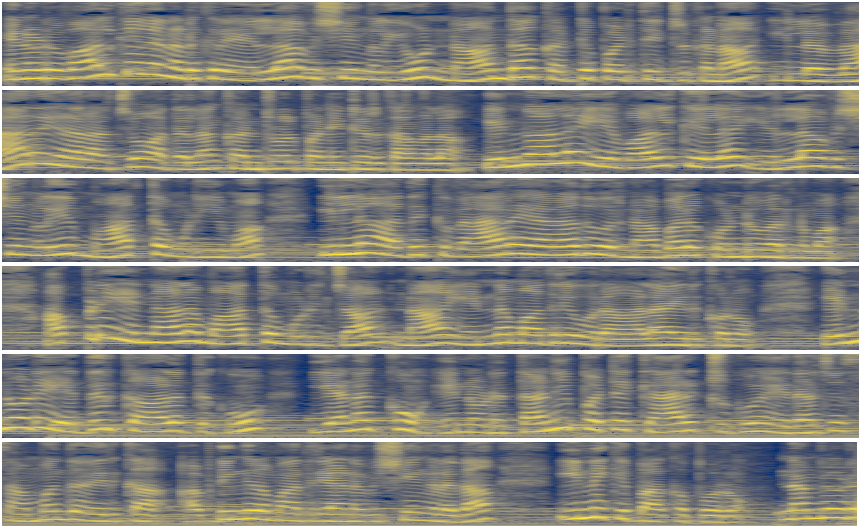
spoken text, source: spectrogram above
என்னோட வாழ்க்கையில நடக்கிற எல்லா விஷயங்களையும் நான் தான் கட்டுப்படுத்திட்டு இருக்கேனா? இல்ல வேற யாராச்சும் அதெல்லாம் கண்ட்ரோல் பண்ணிட்டு இருக்காங்களா? என்னால என் வாழ்க்கையில எல்லா விஷயங்களையும் மாத்த முடியுமா? இல்ல அதுக்கு வேற யாராவது ஒரு நபரை கொண்டு வரணுமா? அப்படி என்னால மாத்த முடிஞ்சா நான் என்ன மாதிரி ஒரு ஆளா இருக்கணும்? என்னோட எதிர்காலத்துக்கும் எனக்கும் என்னோட தனிப்பட்ட கேரக்டருக்கும் ஏதாச்சும் சம்மந்தம் இருக்கா? அப்படிங்கிற மாதிரியான விஷயங்களை தான் இன்னைக்கு பார்க்க போறோம். நம்மளோட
